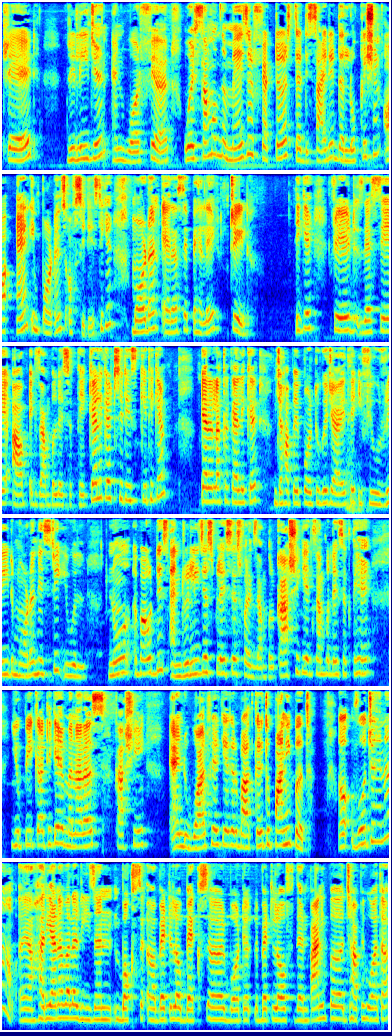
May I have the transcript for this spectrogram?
trade religion and warfare were some of the major factors that decided the location and importance of cities ठीक है मॉडर्न एरा से पहले ट्रेड ठीक है? ट्रेड जैसे आप एग्ज़ाम्पल ले सकते हैं कैलिकट सिटीज़ की, ठीक है? केरला का कैलिकट जहाँ पे पोर्टुगीज आए थे if you read modern history you will know about this and religious places for example Kashi की एग्ज़ाम्पल ले सकते हैं यूपी का, ठीक है? बनारस काशी एंड वारफेयर की अगर बात करें तो पानीपत वो जो है ना हरियाणा वाला region box battle of Buxar battle of then Panipat जहाँ पे हुआ था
